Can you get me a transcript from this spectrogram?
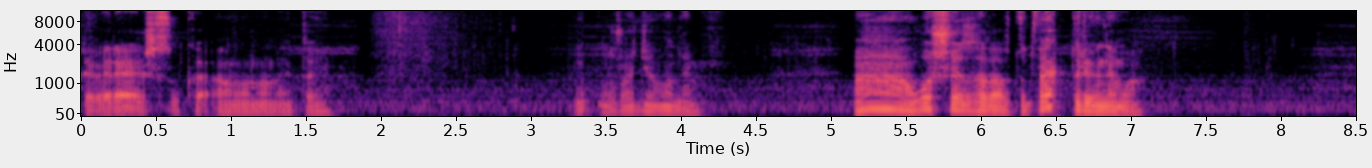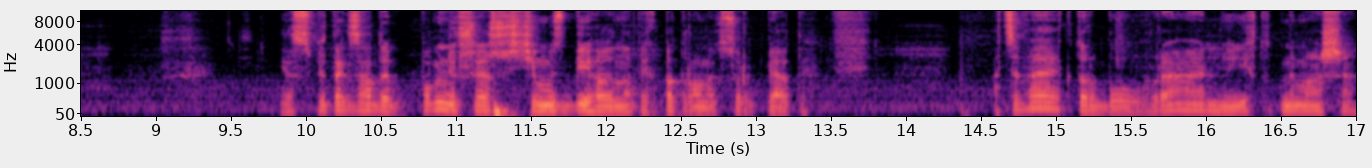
Перевіряєш, сука, а воно не той. Ну, Вроді вони. А, ось що я згадав, тут векторів нема. Я собі так згадую, пам'ятаю, що я з чимось бігав на тих патронах 45-х. А це вектор був, реально, їх тут нема ще.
